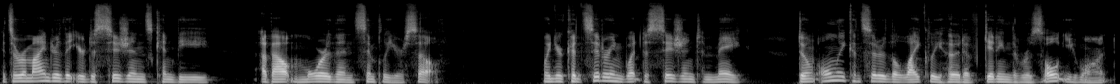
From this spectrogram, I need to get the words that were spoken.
It's a reminder that your decisions can be about more than simply yourself. When you're considering what decision to make, don't only consider the likelihood of getting the result you want,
